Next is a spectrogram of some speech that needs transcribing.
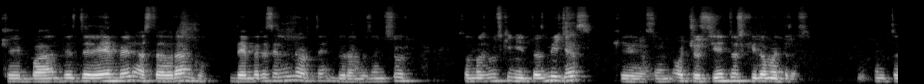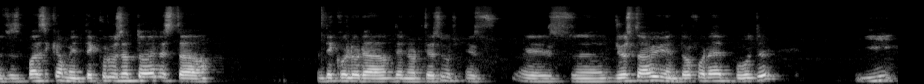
que va desde Denver hasta Durango. Denver es en el norte, Durango es en el sur. Son más o menos 500 millas, que son 800 kilómetros. Entonces, básicamente cruza todo el estado de Colorado de norte a sur. Es, es, eh, yo estaba viviendo afuera de Boulder y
